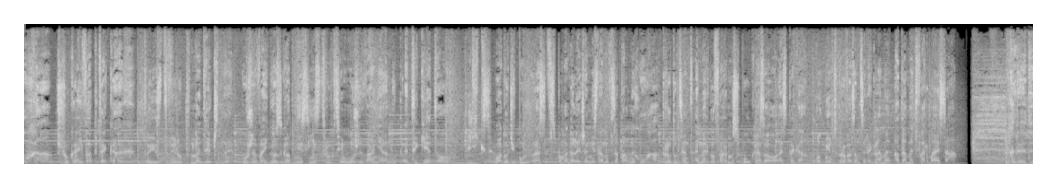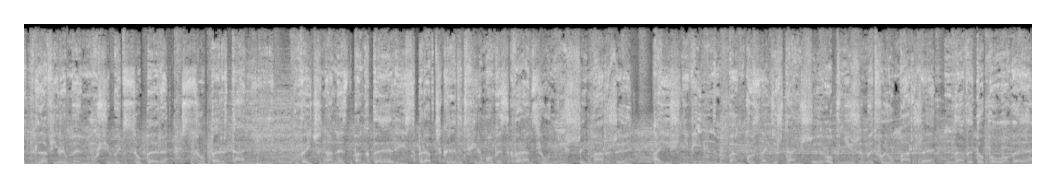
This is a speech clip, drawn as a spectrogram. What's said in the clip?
ucha. Szukaj w aptekach. To jest wyrób medyczny. Używaj go zgodnie z instrukcją używania lub etykietą. Lix łagodzi ból oraz wspomaga leczenie stanów zapalnych ucha. Producent Emergofarm spółka z OSPK. Podmiot prowadzący reklamę Adamet Pharma S.A. Kredyt dla firmy musi być super, super tani. Wejdź na nestbank.pl i sprawdź kredyt firmowy z gwarancją niższej marży. A jeśli w innym banku znajdziesz tańszy, obniżymy Twoją marżę nawet o połowę.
